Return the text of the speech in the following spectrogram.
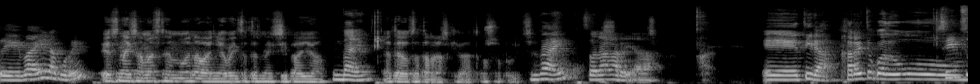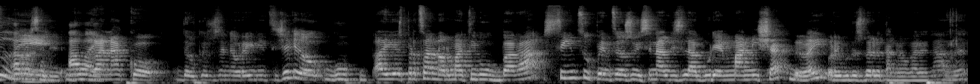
E, bai, irakurri? Ez naiz amesten nuena, baina behintzat ez naiz zipaioa. Bai, Eta dutzat argazki bat, oso politxa. bai, zora garria da. E, tira, jarraituko dugu... Zeintzu di. Ah, bai. guganako daukezu zen aurre iritzisek, edo gu adibidez pertsona normatibuk baga, zeintzu pentseozu izen aldizela gure manixak, be bai, horri buruz berretan ego garela, ber?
